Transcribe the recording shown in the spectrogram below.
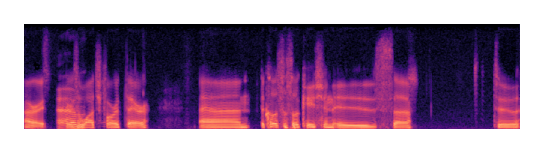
all right. There's a watch for it there, and the closest location is uh, to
